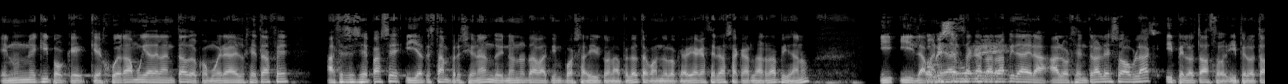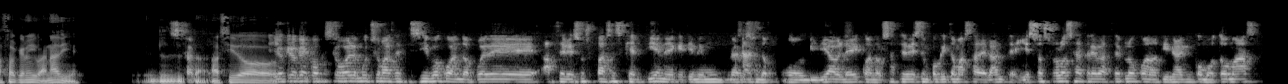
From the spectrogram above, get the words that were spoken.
en un equipo que, que juega muy adelantado, como era el Getafe, haces ese pase y ya te están presionando y no nos daba tiempo a salir con la pelota, cuando lo que había que hacer era sacarla rápida, ¿no? Y, y la Porque manera de sacarla vuelve- rápida era a los centrales o a Black y pelotazo, y pelotazo que no iba nadie. Exacto. Ha sido... Yo creo que se vuelve mucho más decisivo cuando puede hacer esos pases que él tiene, que tiene una visión envidiable, cuando los hace desde un poquito más adelante. Y eso solo se atreve a hacerlo cuando tiene alguien como Tomás,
